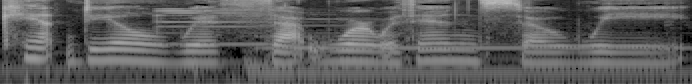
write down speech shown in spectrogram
can't deal with that war within, so we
